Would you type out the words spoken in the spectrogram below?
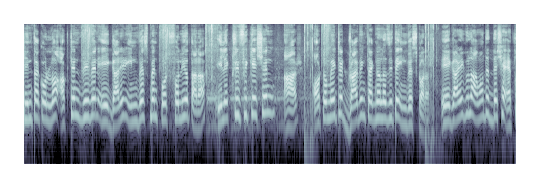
চিন্তা করল অকটেন ড্রিভেন এই গাড়ির ইনভেস্টমেন্ট পোর্টফোলিও তারা ইলেকট্রিফিকেশন আর অটোমেটেড ড্রাইভিং টেকনোলজিতে ইনভেস্ট করার। এই গাড়িগুলো আমাদের দেশে এত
